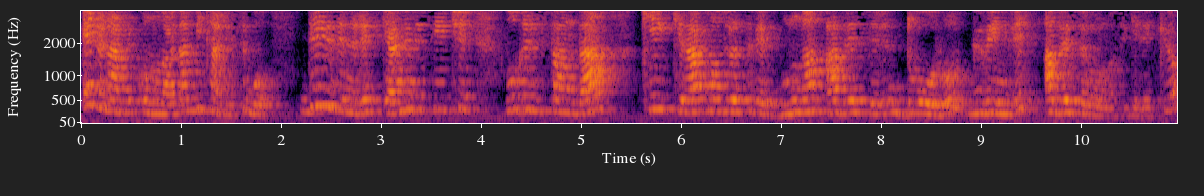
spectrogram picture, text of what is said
En önemli konulardan bir tanesi bu. D-vizenin red gelmemesi için Bulgaristan'da ki kira kontratı ve bulunan adreslerin doğru, güvenilir adresler olması gerekiyor.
